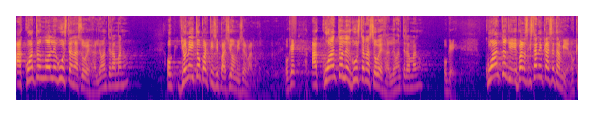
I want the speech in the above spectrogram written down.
¿A cuántos no les gustan las ovejas? Levanten la mano. Yo necesito participación, mis hermanos. ¿Ok? ¿A cuántos les gustan las ovejas? Levante la mano. Ok. ¿Cuántos, y para los que están en casa también, ¿ok?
